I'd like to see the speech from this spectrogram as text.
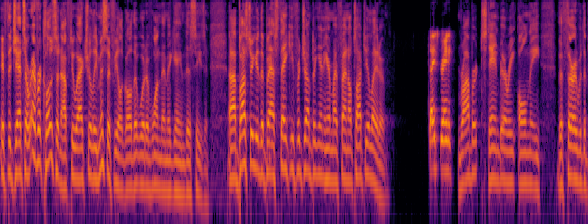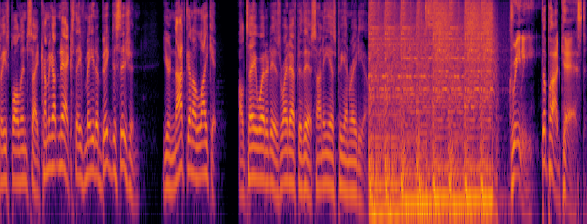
if the Jets are ever close enough to actually miss a field goal that would have won them a game this season. Uh, Buster, you're the best. Thank you for jumping in here, my friend. I'll talk to you later. Thanks, Greeny. Robert Stanberry, Olney the third with the baseball insight. Coming up next, they've made a big decision. You're not going to like it. I'll tell you what it is right after this on ESPN Radio. Greeny, the podcast.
